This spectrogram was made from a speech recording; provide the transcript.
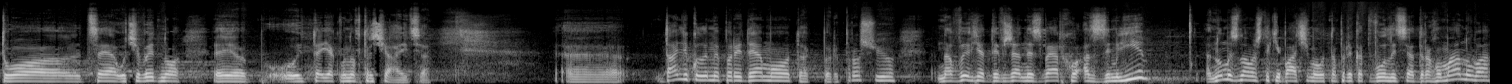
То це очевидно е, те, як воно втрачається. Далі, коли ми перейдемо, так перепрошую, на вигляди вже не зверху, а з землі. Ну, ми знову ж таки бачимо, от, наприклад, вулиця Драгоманова,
